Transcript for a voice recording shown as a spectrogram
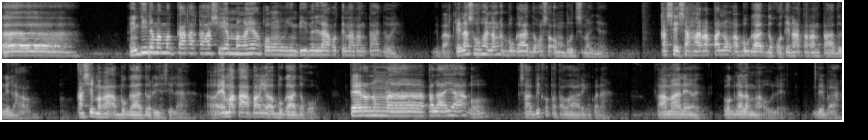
uh, hindi naman magkakakasi ang mga yan kung hindi nila ako tinarantado eh. Diba? Kinasuhan ng abogado ko sa ombudsman yan. Kasi sa harapan ng abogado ko, tinatarantado nila ako. Kasi mga abogado rin sila. Uh, eh matapang yung abogado ko. Pero nung nakalaya ako, sabi ko patawarin ko na. Tama na yun. Huwag na lang maulit. ba?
